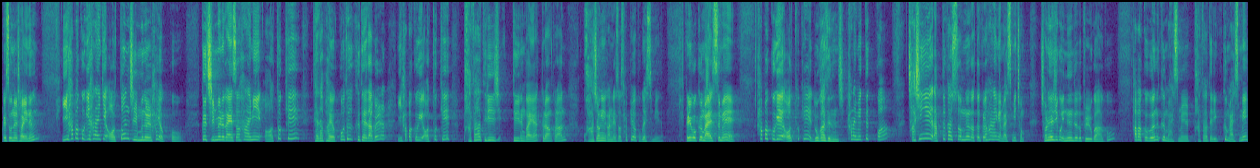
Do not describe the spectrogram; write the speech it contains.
그래서 오늘 저희는 이 하박국이 하나님께 어떤 질문을 하였고 그 질문을 가해서 하나님이 어떻게 대답하였고 그- 그 대답을 이 하박국이 어떻게 받아들이는가에 그런 그런 과정에 관해서 살펴보겠습니다. 그리고 그 말씀에 하박국에 어떻게 녹아드는지 하나님의 뜻과 자신이 납득할 수 없는 어떤 그런 하나님의 말씀이 전, 전해지고 있는데도 불구하고 하박국은 그 말씀을 받아들이고 그 말씀에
